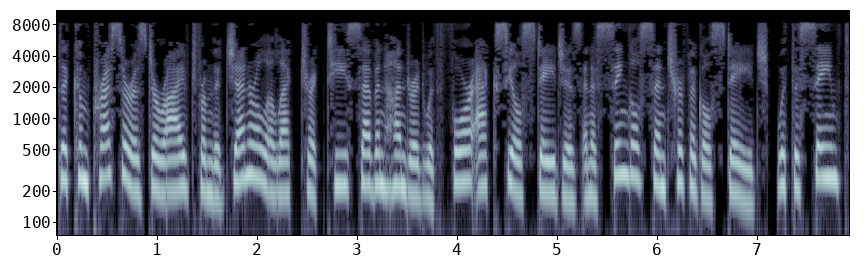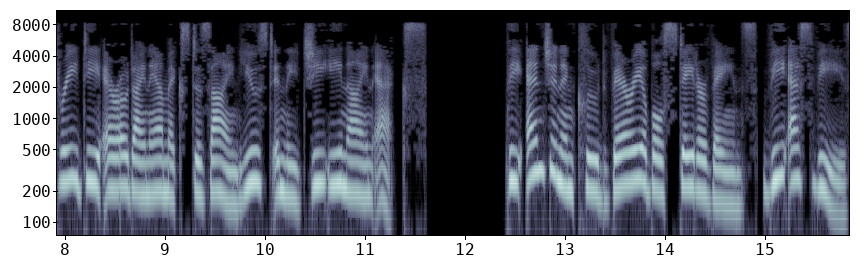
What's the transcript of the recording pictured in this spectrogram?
The compressor is derived from the General Electric T700 with four axial stages and a single centrifugal stage, with the same 3D aerodynamics design used in the GE9X. The engine include variable stator vanes VSVs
